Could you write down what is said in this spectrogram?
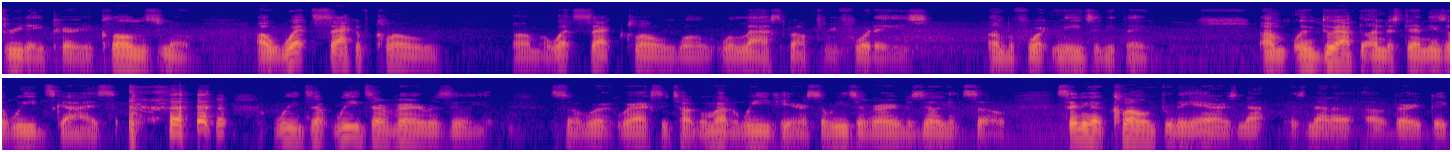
three day period. Clones, you know, a wet sack of clone, um, a wet sack clone will will last about three four days um, before it needs anything. Um, we do have to understand these are weeds, guys. weeds are weeds are very resilient. So we're we're actually talking about a weed here. So weeds are very resilient. So sending a clone through the air is not is not a, a very big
